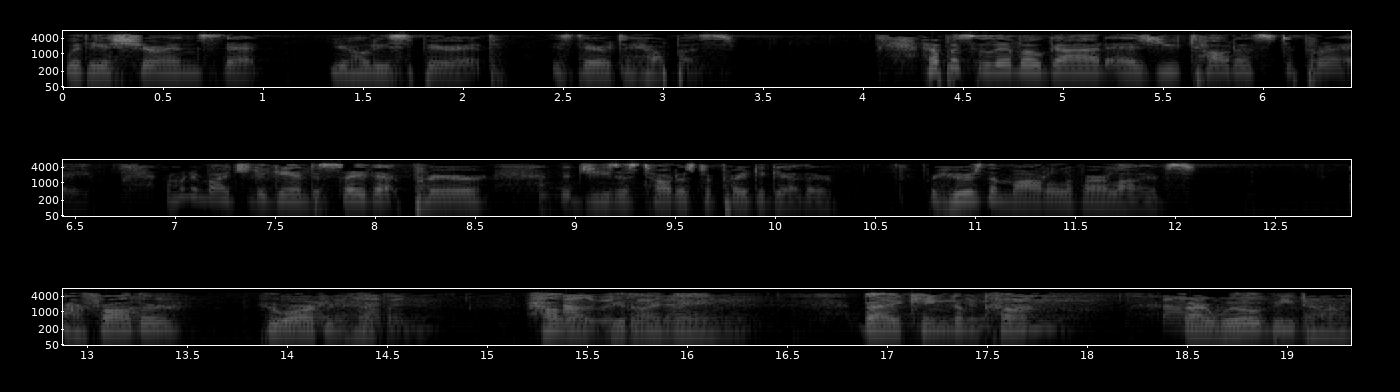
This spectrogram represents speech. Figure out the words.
with the assurance that your Holy Spirit is there to help us. Help us to live, O oh God, as you taught us to pray. I'm going to invite you again to say that prayer that Jesus taught us to pray together. For here's the model of our lives Our Father, who art in heaven, hallowed be thy name. Thy kingdom come, thy will be done,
